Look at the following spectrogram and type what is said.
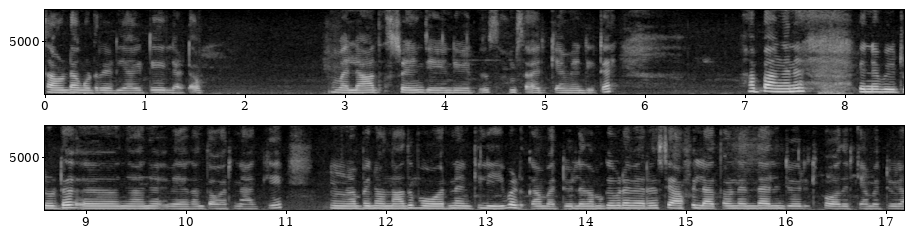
സൗണ്ട് അങ്ങോട്ട് റെഡി ആയിട്ടേ ഇല്ല കേട്ടോ വല്ലാതെ സ്ട്രെയിൻ ചെയ്യേണ്ടി വരുന്നു സംസാരിക്കാൻ വേണ്ടിയിട്ട്. അപ്പം അങ്ങനെ പിന്നെ ബീട്രൂട്ട് ഞാൻ വേഗം തോരനാക്കി. പിന്നെ ഒന്നാമത് പോരണം എനിക്ക് ലീവ് എടുക്കാൻ പറ്റില്ല നമുക്കിവിടെ വേറെ സ്റ്റാഫ് ഇല്ലാത്തതുകൊണ്ട് എന്തായാലും ജോലിക്ക് പോകാതിരിക്കാൻ പറ്റില്ല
